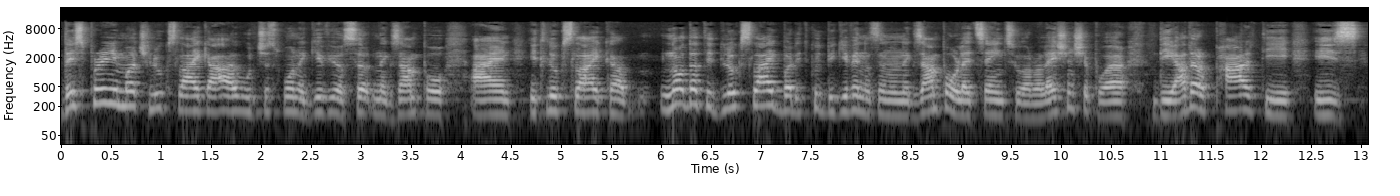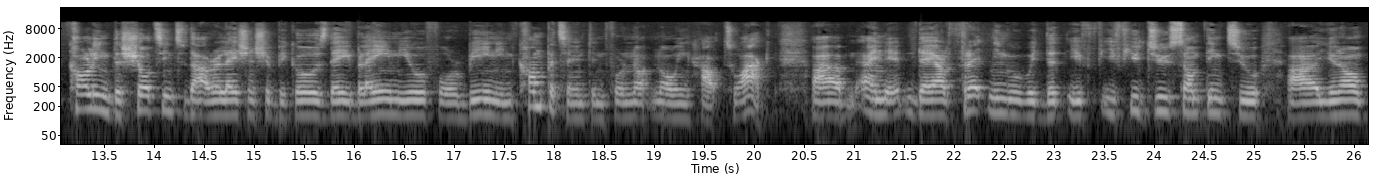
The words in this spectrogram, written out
This pretty much looks like i would just want to give you a certain example and it looks like uh, not that it looks like but it could be given as an example let's say into a relationship where the other party is calling the shots into that relationship because they blame you for being incompetent and for not knowing how to act. Um, and they are threatening you with that if if you do something to uh, you know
